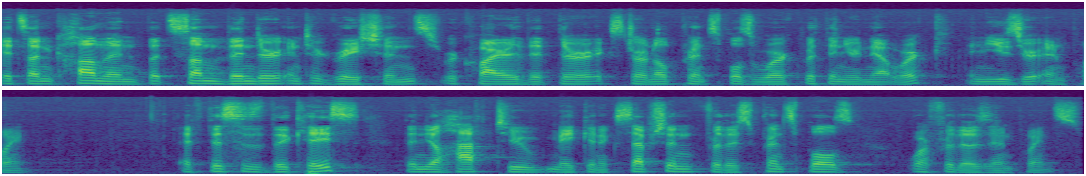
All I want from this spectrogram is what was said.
it's uncommon, but some vendor integrations require that their external principals work within your network and use your endpoint. If this is the case, then you'll have to make an exception for those principals or for those endpoints.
